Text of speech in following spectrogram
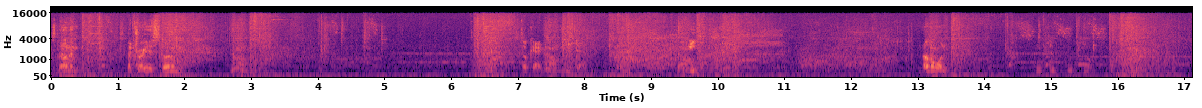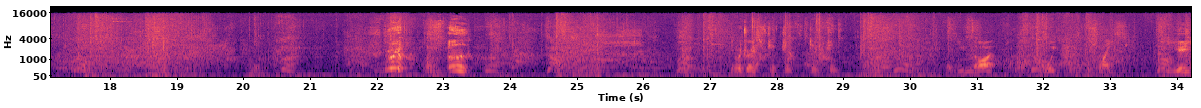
Stun him! Atreus, stun him! It's okay, I got him. He's dead. Another one! him a trace. Chink, chink, chink, chink. You thought. Boy. Slice. Yeet.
